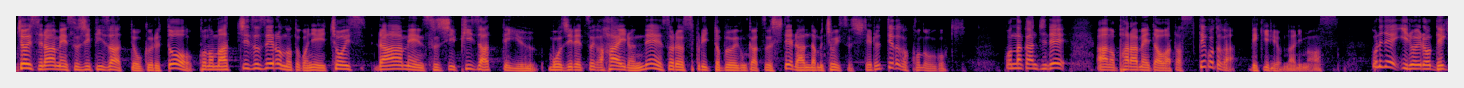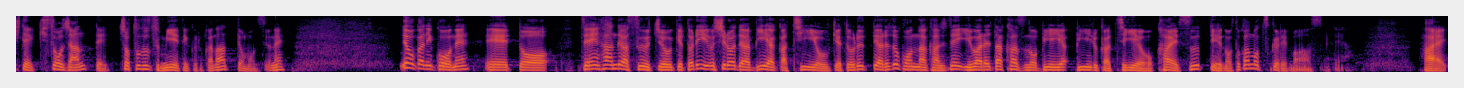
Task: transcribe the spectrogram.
チョイスラーメン寿司ピザって送るとこのマッチ図ゼロのとこにチョイスラーメン寿司ピザっていう文字列が入るんでそれをスプリット分割してランダムチョイスしてるっていうのがこの動き。こんな感じであのパラメータを渡すってことができるようになります。これでいろいろできてきそうじゃんってちょっとずつ見えてくるかなって思うんですよね。で他にこうねえっ、と前半では数値を受け取り後ろではビアかチーを受け取るってやるとこんな感じで言われた数のビールかチーを返すっていうのとかも作れますみたいな。はい。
